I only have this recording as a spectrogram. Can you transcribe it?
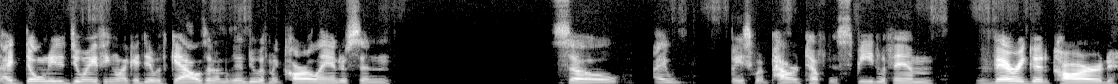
I don't need to do anything like I did with Gallows, and I'm going to do with my Karl Anderson. So I basically went power, toughness, speed with him. Very good card.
